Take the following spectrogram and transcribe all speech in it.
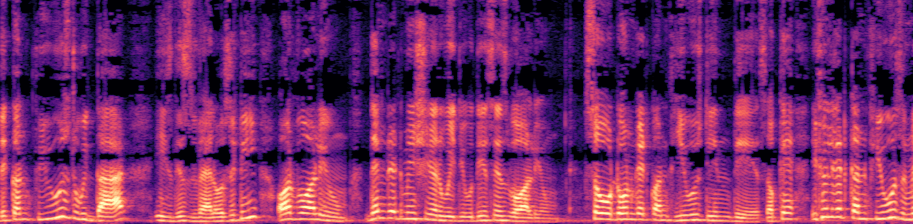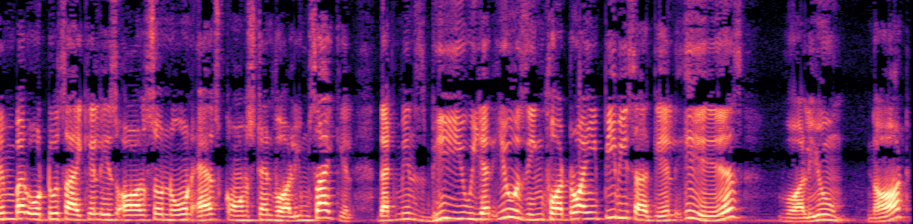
They confused with that is this velocity or volume? Then let me share with you this is volume. So don't get confused in this okay? If you get confused remember Otto cycle is also known as constant volume cycle. That means V we are using for drawing PV cycle is volume not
